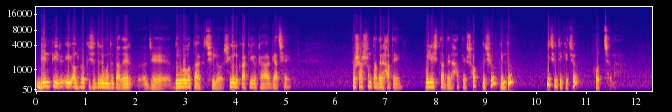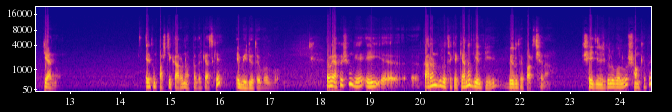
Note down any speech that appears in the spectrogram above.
বিএনপির এই অল্প কিছুদিনের মধ্যে তাদের যে দুর্বলতা ছিল, সেগুলো কাটিয়ে ওঠা গেছে। প্রশাসন তাদের হাতে, পুলিশ তাদের হাতে সব কিছু কিন্তু কিছুতে কিছু হচ্ছে না। কেন? এরকম পাঁচটি কারণ আপনাদেরকে আজকে এই ভিডিওতে বলব। এবং একই সঙ্গে এই কারণগুলো থেকে কেন বিএনপি বেরোতে পারছে না, সেই জিনিসগুলো বলব সংক্ষেপে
